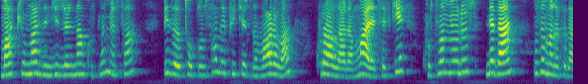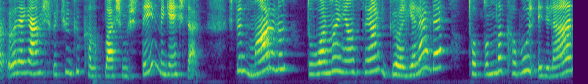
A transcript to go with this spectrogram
mahkumlar zincirlerinden kurtulamıyorsa biz de toplumsal yapı içerisinde var olan kurallardan maalesef ki kurtulamıyoruz. Neden? Bu zamana kadar öyle gelmiş ve çünkü kalıplaşmış değil mi gençler? İşte mağaranın duvarına yansıyan gölgeler de toplumda kabul edilen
